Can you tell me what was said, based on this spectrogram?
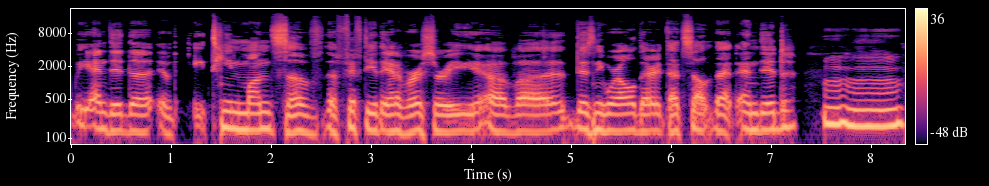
we ended the 18 months of the 50th anniversary of uh, Disney World. There, that's that ended. Mhm.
